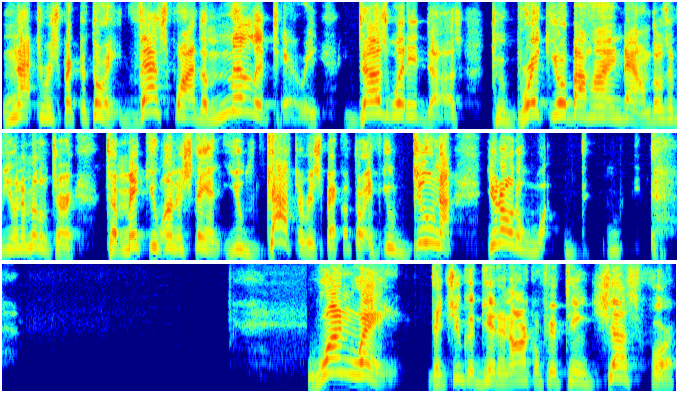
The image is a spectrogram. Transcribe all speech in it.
not to respect authority. That's why the military does what it does to break your behind down, those of you in the military, to make you understand you've got to respect authority. If you do not, you know, the one way that you could get an Article 15 just for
